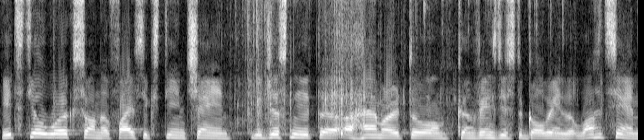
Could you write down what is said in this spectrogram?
It still works on a 516 chain. You just need a, a hammer to convince this to go in. But once it's in,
